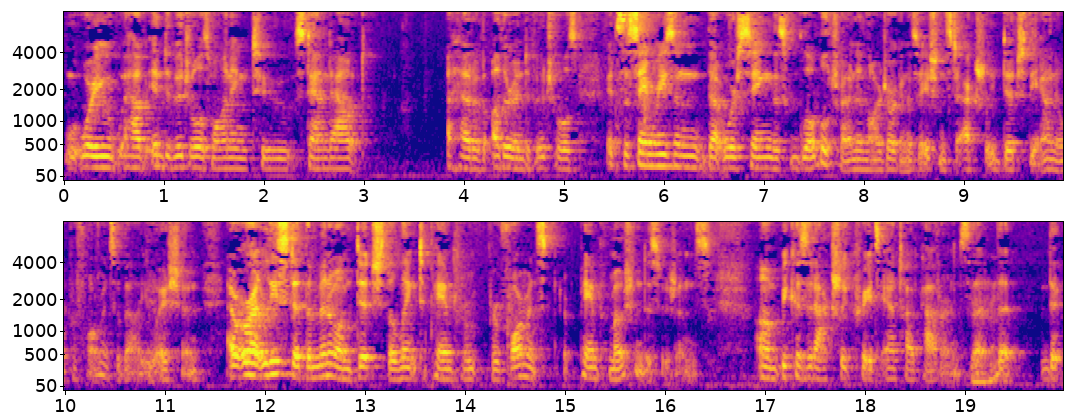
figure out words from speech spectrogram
where you have individuals wanting to stand out ahead of other individuals. It's the same reason that we're seeing this global trend in large organizations to actually ditch the annual performance evaluation, or at least at the minimum ditch the link to pay and performance, pay and promotion decisions. um, because it actually creates anti patterns that, that that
